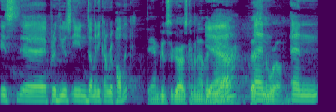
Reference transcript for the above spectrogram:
It's uh, produced in Dominican Republic. Damn good cigars coming out of the Yeah, DR. Best and, in the world. And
